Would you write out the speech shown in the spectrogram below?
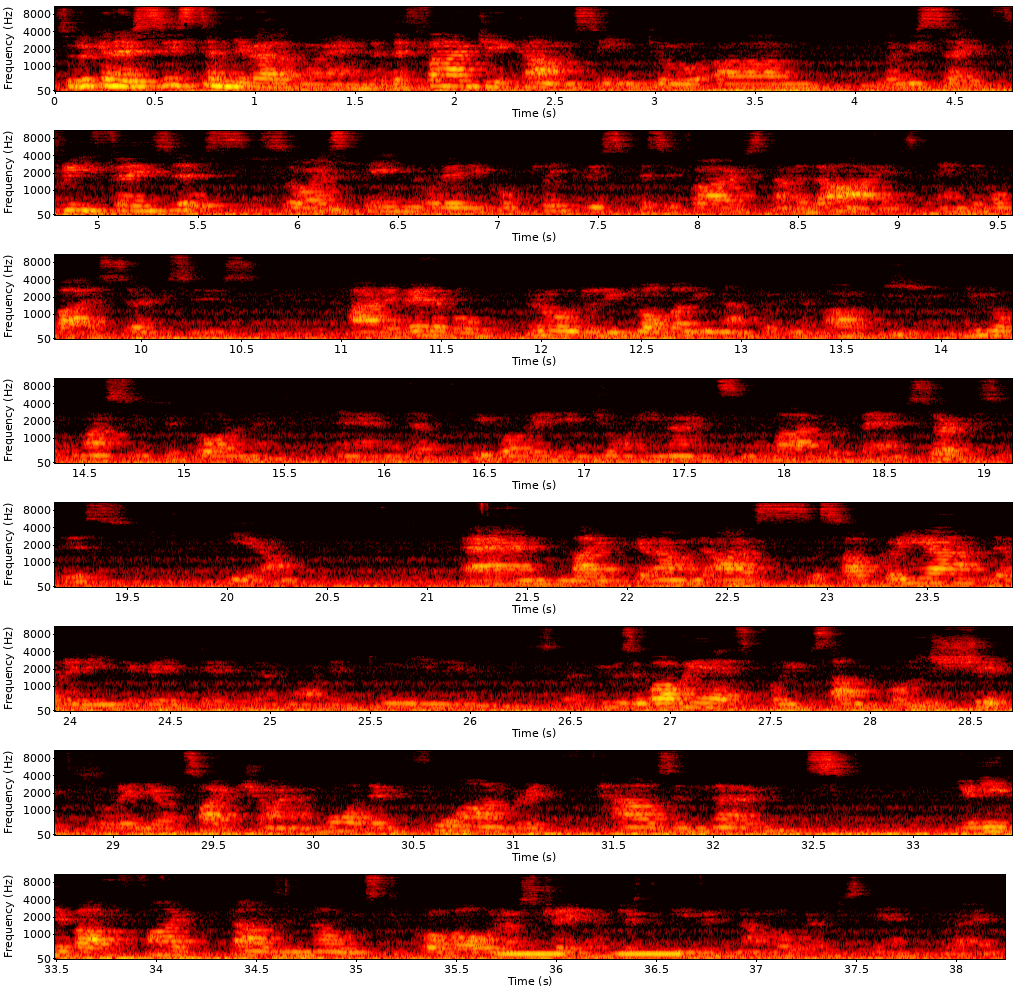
So looking at system development, the 5G comes into, um, let me say, three phases. So it's been already completely specified, standardized, and the mobile services are available broadly globally. I'm talking about Europe massive deployment, and uh, people already enjoying nice mobile broadband services here. And like around us, South Korea, they already integrated uh, more than 2 million uh, users. Has, for example, shipped already outside China more than 400,000 nodes. You need about 5,000 nodes to cover all Australia, just to give you the number where we stand today.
